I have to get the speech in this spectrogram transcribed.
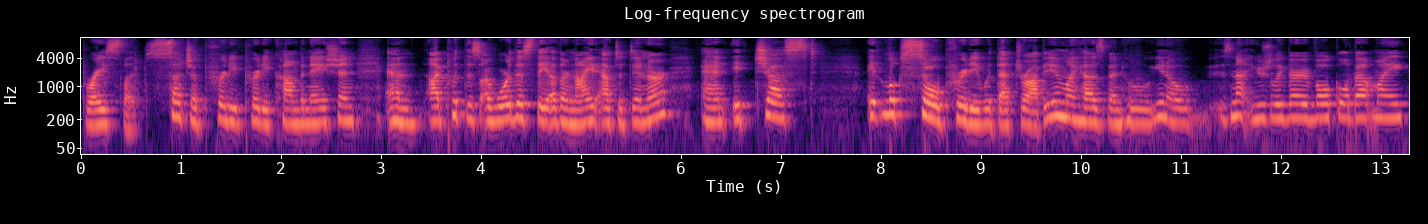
bracelet such a pretty pretty combination and i put this i wore this the other night out to dinner and it just it looks so pretty with that drop. Even my husband, who, you know, is not usually very vocal about my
